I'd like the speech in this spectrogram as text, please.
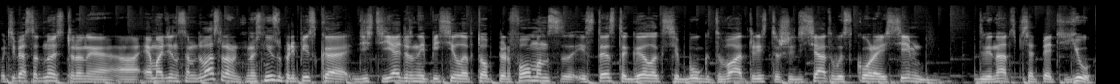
у тебя с одной стороны а, M1 с M2 сравнивать, но снизу приписка 10-ядерный PC Laptop Performance из теста Galaxy Book 2 360 with Core i7 1255U.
